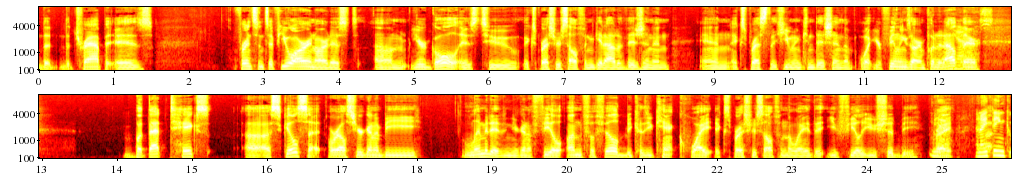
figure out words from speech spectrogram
the the trap is. For instance, if you are an artist, um, your goal is to express yourself and get out a vision and and express the human condition of what your feelings are and put it out there. But that takes a, a skill set, or else you're going to be limited and you're going to feel unfulfilled because you can't quite express yourself in the way that you feel you should be, right? Yeah. And I think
